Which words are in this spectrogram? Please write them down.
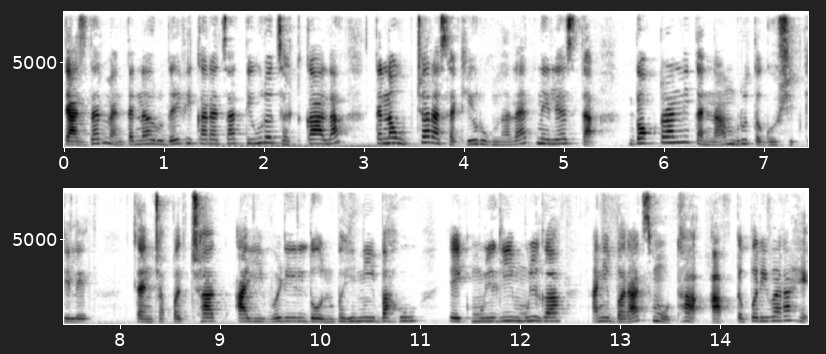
त्याच दरम्यान त्यांना हृदयविकाराचा तीव्र झटका आला. त्यांना उपचारासाठी रुग्णालयात नेले असता डॉक्टरांनी त्यांना मृत घोषित केले. त्यांच्या पश्चात आई वडील दोन बहिणी भाऊ एक मुलगी मुलगा आणि बराच मोठा आप्त परिवार आहे.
